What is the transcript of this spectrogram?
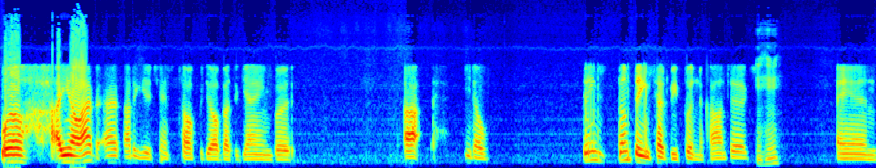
Well, I, you know, I, I I didn't get a chance to talk with y'all about the game, but uh, you know, things some things have to be put into context, Mhm. and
